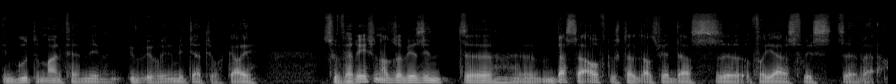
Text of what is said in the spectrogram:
in gutem Einvernehmen, im Übrigen mit der Türkei, zu verrichten. Also wir sind äh, besser aufgestellt, als wir das vor Jahresfrist waren.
